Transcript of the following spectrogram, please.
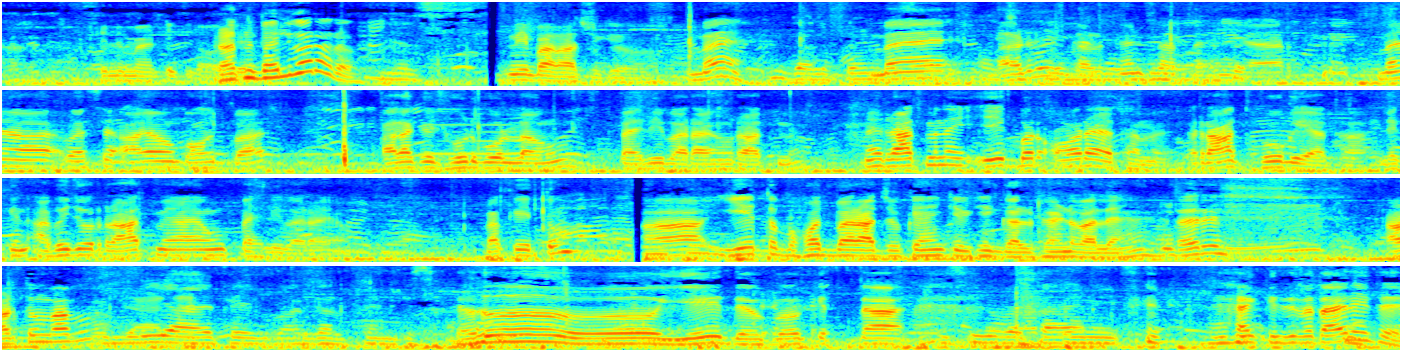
सिनेमैटिक रात में पहली बार आ रहे हो? कितनी बार आ चुके हो। मैं मैं अरे गर्लफ्रेंड साथ नहीं यार। मैं आ, वैसे आया हूँ बहुत बार। हालाँकि झूठ बोल रहा हूँ पहली बार आया हूँ रात में। नहीं रात में नहीं एक बार और आया था मैं। रात हो गया था लेकिन अभी जो रात में आया हूँ पहली बार आया हूँ। बाकी तुम? आ, ये तो बहुत बार आ चुके हैं क्योंकि गर्लफ्रेंड वाले हैं। अरे और तुम बाबू? भी आए थे एक बार गर्लफ्रेंड के साथ। ओ, ये देखो कितना किसी को बताया नहीं थे। किसी बताए नहीं थे?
